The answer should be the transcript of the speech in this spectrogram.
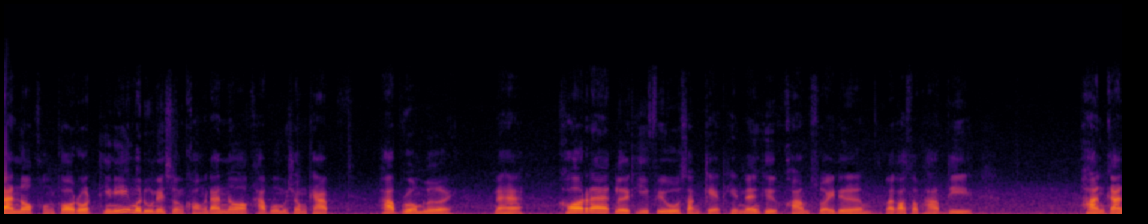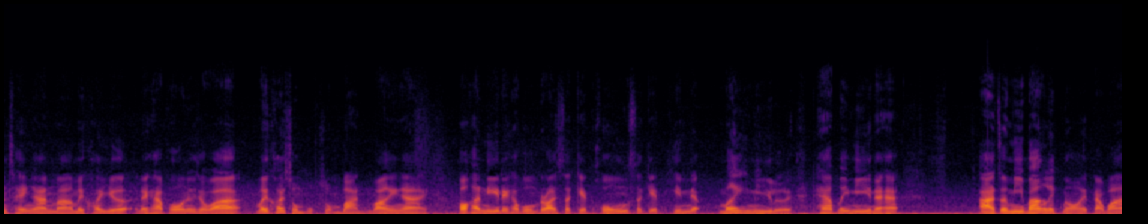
ด้านนอกของตัวรถ ทีนี้มาดูในส่วนของด้านนอกครับคุณผู้ชมครับ ภาพรวมเลยนะฮะข้อแรกเลยที่ฟิวสังเกตเห็นนั่นคือความสวยเดิม แล้วก็สภาพดี ผ่านการใช้งานมาไม่ค่อยเยอะนะครับ เพราะเนื่องจากว่าไม่ค่อยสมบุกสมบันว่าง่าย ๆ เพราะคันนี้นะครับผมรอยสะเก็ดหงส์สะเก็ดหินเนี่ยไม่มีเลย แทบไม่มีนะฮะอาจจะมีบ้างเล็กน้อย แต่ว่า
